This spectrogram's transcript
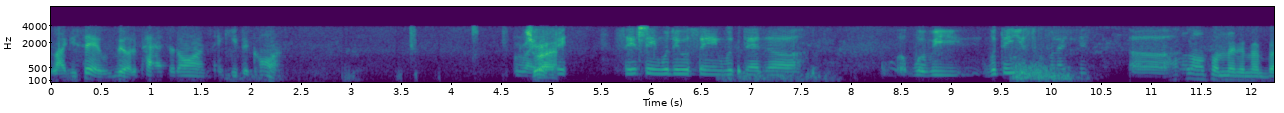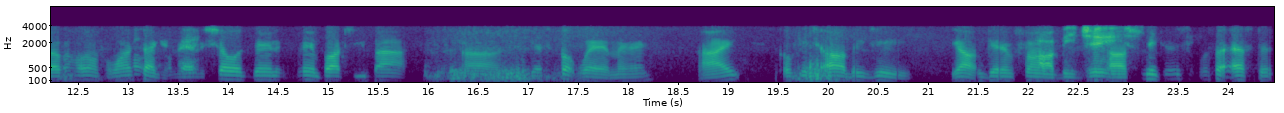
like you said, we'll be able to pass it on and keep it going. Right? Sure. Same, same thing what they were saying with that. uh What we what they used to call that shit. Uh, Hold on for a minute, my brother. Hold on for one Oh, second, okay. man. The show is being being brought to you by uh just footwear, man. All right, go get your RBGs. Y'all can get them from RBGs. uh, sneakers with the Esther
